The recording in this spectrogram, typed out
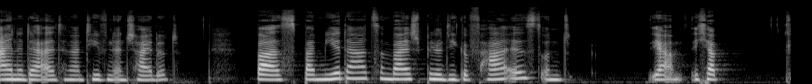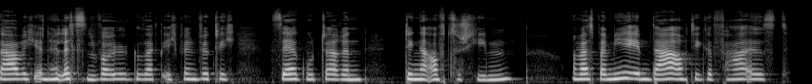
eine der Alternativen entscheidet. Was bei mir da zum Beispiel die Gefahr ist und ja, ich habe glaube ich, in der letzten Folge gesagt, ich bin wirklich sehr gut darin, Dinge aufzuschieben. Und was bei mir eben da auch die Gefahr ist,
